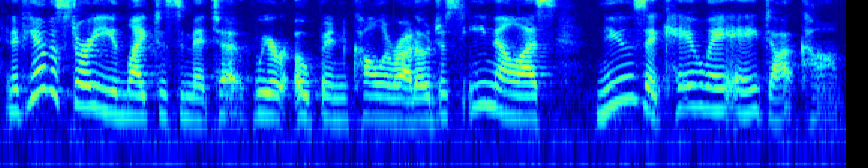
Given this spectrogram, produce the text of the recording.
And if you have a story you'd like to submit to We're Open Colorado, just email us news at koaa.com.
